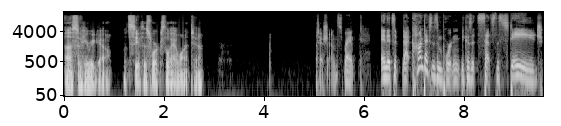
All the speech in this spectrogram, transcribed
Uh, so here we go. Let's see if this works the way I want it to. Politicians, right? And it's that context is important because it sets the stage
